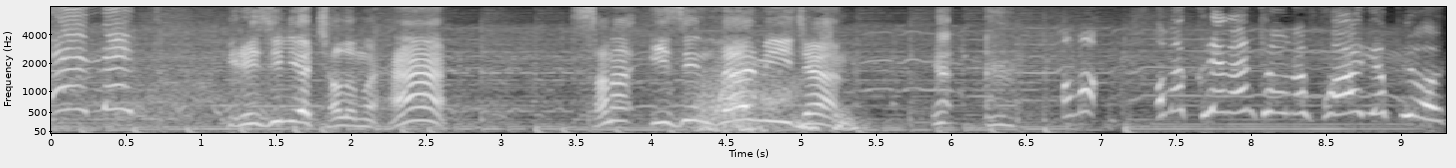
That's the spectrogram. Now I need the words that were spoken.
Evet. Brezilya çalımı ha? Sana izin vermeyeceğim. Yapıyor.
